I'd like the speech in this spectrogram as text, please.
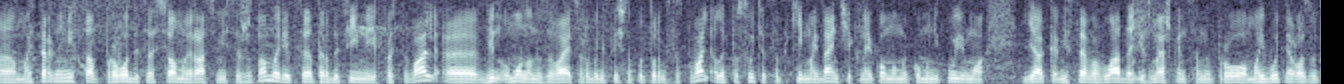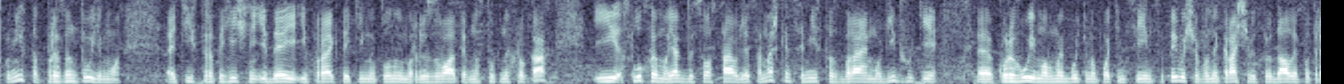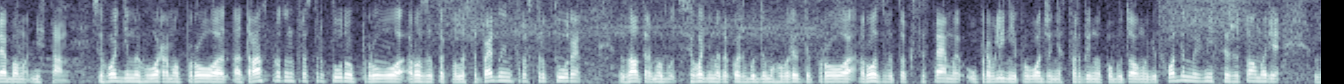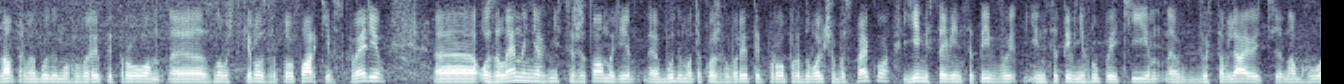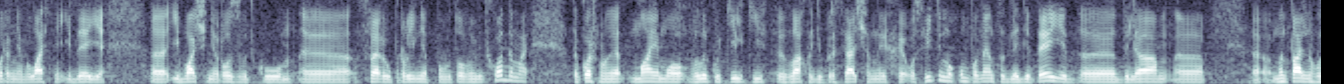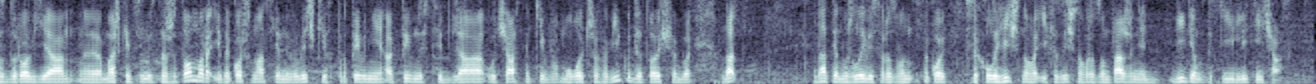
Е, Майстерня міста проводиться сьомий раз в місті Житомирі. Це традиційний фестиваль. Е, Він умовно називається урбаністично-культурний фестиваль, але по суті це такий майданчик, на якому ми комунікуємо як місцева влада із мешканцями про майбутнє розвитку міста. Презентуємо е, ті стратегічні ідеї і проекти, які ми плануємо реалізувати в наступних роках, і слухаємо, як до цього ставляться мешканці міста. Збираємо відгуки, коригуємо в майбутньому потім ці ініціативи, щоб вони краще відповідали потребам містян. Сьогодні ми говоримо про транспортну інфраструктуру, про розвиток велосипедної інфраструктури. Завтра ми сьогодні ми також будемо говорити про розвиток системи управління і поводження з твердими побутовими відходами в місті Житомирі. Завтра ми будемо говорити про е, знову ж таки розвиток парків, скверів, озеленення в місті Житомирі. Е, Будемо також говорити про продовольчу безпеку. Є місцеві ініціативи, ініціативні групи, які е, виставляють на обговорення власні ідеї е, і бачення розвитку е, сфери управління побутовими відходами. Також ми маємо велику кількість заходів, присвячених освітньому компоненту для дітей, е, для е, е, ментального здоров'я е, мешканців міста Житомира. І також у нас є невеличкі спортивні активності для учасників молодшого віку, для того, щоб дати. Дати можливість такого психологічного і фізичного розвантаження дітям в такий літній час.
